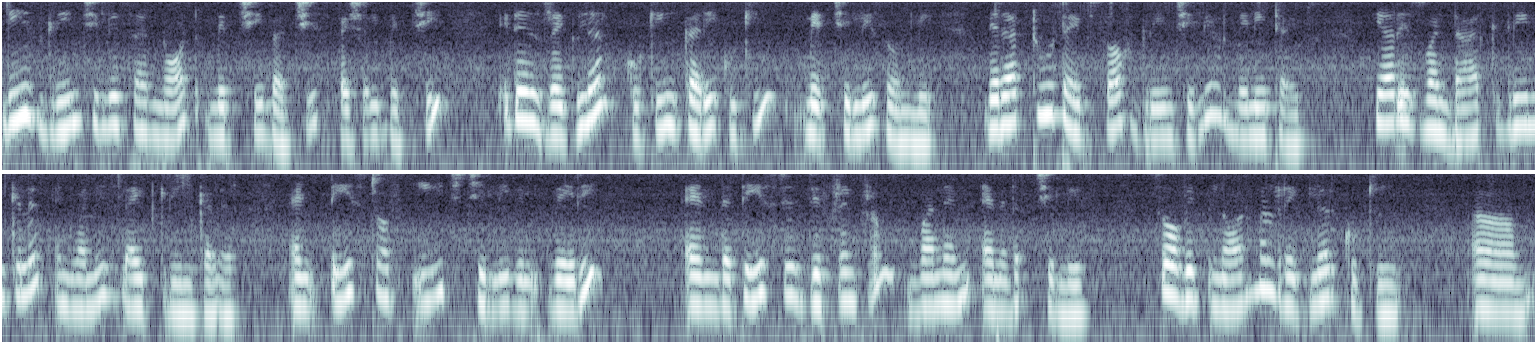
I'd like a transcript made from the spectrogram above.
These green chilies are not mirchi bhaji, special mirchi. It is regular cooking curry cooking chilies only. There are two types of green chili or many types. Here is one dark green color and one is light green color. And taste of each chili will vary and the taste is different from one and another chilies. So with normal regular cooking um,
